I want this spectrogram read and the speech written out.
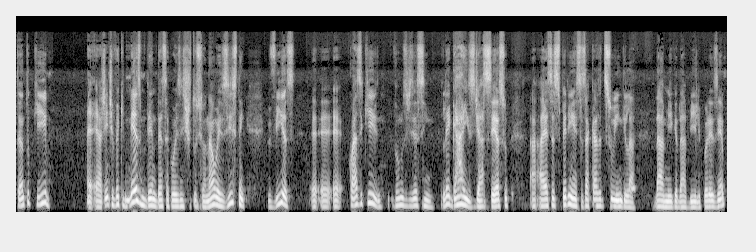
tanto que é, é a gente vê que mesmo dentro dessa coisa institucional existem vias é, é, é, quase que, vamos dizer assim, legais de acesso a, a essas experiências. A casa de swing lá, da amiga da Billy, por exemplo,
